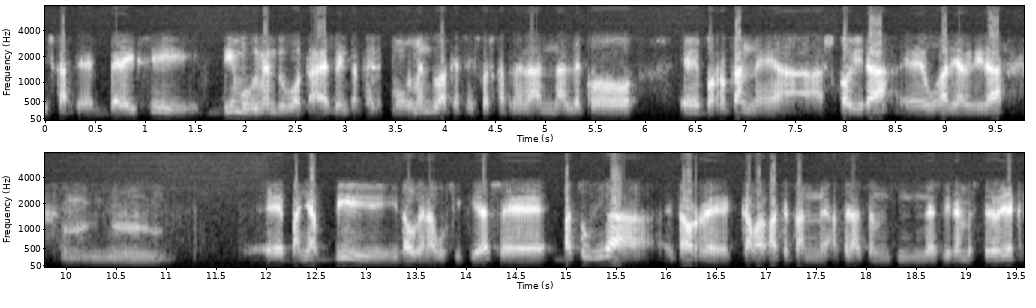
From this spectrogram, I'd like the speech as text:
izkarte, bere izi bi mugimendu bota, ez? Behintat, mugimenduak ez eizko eskapenean aldeko e, borrokan e, asko dira, e, ugariak dira, mm, e, baina bi daude nagusiki, ez? E, batzuk dira, eta horre kabalgatetan ateratzen ez diren beste horiek,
